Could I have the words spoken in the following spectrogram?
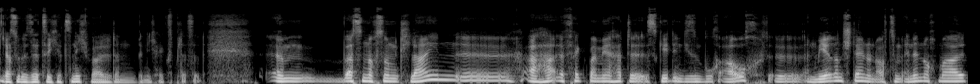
Das übersetze ich jetzt nicht, weil dann bin ich explicit. Ähm, was noch so einen kleinen äh, Aha-Effekt bei mir hatte, es geht in diesem Buch auch äh, an mehreren Stellen und auch zum Ende nochmal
